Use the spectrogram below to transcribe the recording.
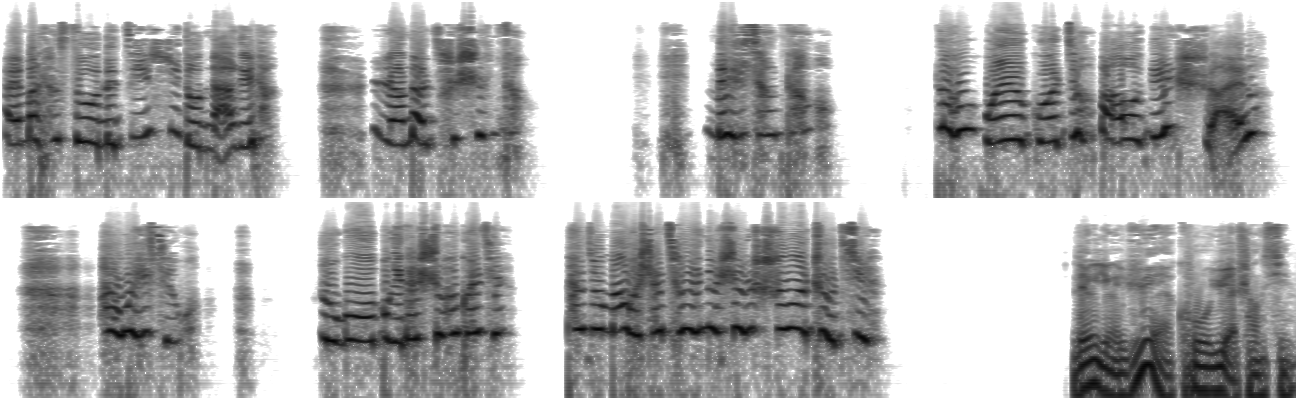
还把他所有的积蓄都拿给他。让他去深造，没想到他回国就把我给甩了，还威胁我，如果我不给他十万块钱，他就把我杀秋云的事说出去。灵影越哭越伤心，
